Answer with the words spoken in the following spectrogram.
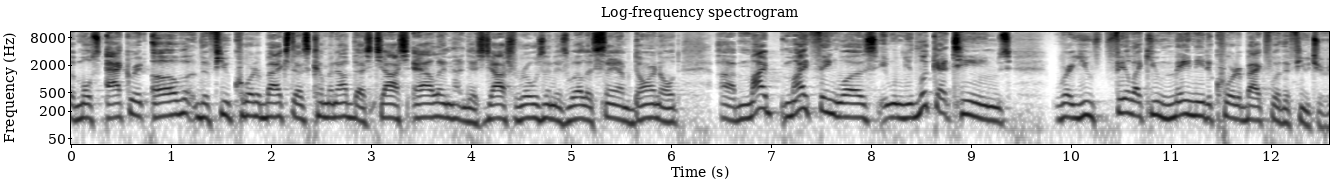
the most accurate of the few quarterbacks that's coming out. That's Josh Allen, there's Josh Rosen, as well as Sam Darnold. Uh, my my thing was when you look at teams where you feel like you may need a quarterback for the future,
